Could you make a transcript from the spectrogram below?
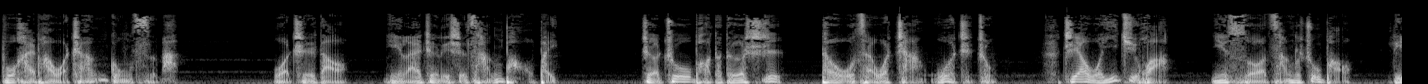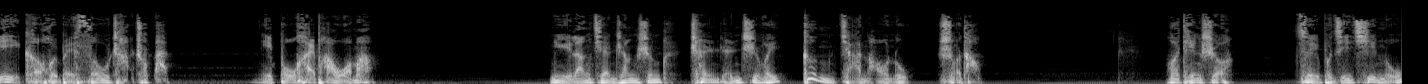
不害怕我张公子吗？我知道你来这里是藏宝贝，这珠宝的得失都在我掌握之中。只要我一句话，你所藏的珠宝立刻会被搜查出来。你不害怕我吗？女郎见张生趁人之危，更加恼怒，说道：“我听说，最不及妻奴。”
